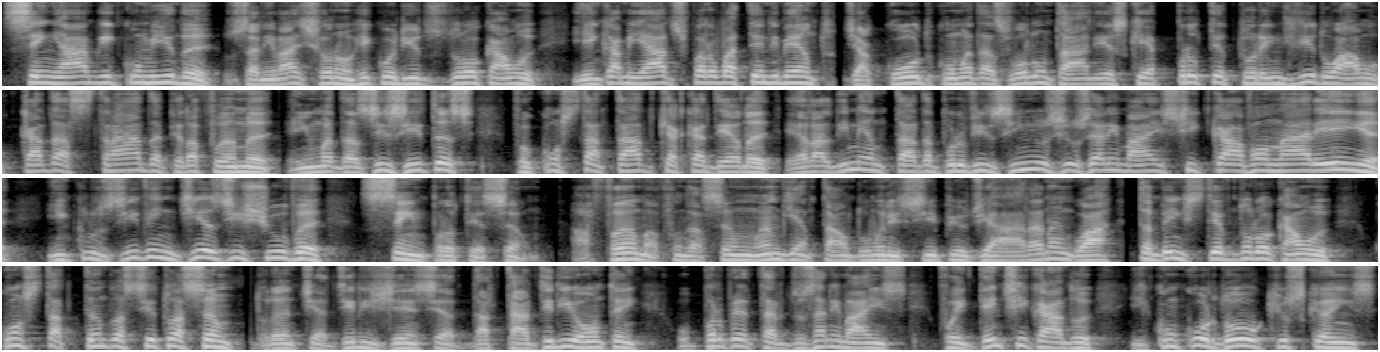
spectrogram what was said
sem água e comida. Os animais foram recolhidos do local e encaminhados para o atendimento. De acordo com uma das voluntárias, que é protetora individual cadastrada pela fama. Em uma das visitas, foi constatado que a cadela era alimentada por vizinhos e os animais ficavam na areia, inclusive em dias de chuva, sem proteção. A Fama, a Fundação Ambiental do município de Araranguá, também esteve no local constatando a situação. Durante a diligência da tarde de ontem, o proprietário dos animais foi identificado e concordou que os cães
